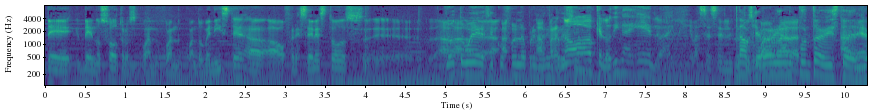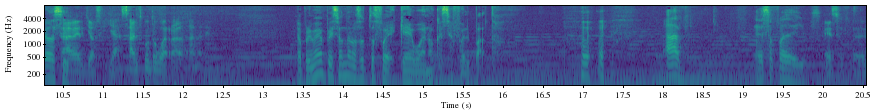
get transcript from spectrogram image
de, de nosotros cuando, cuando, cuando viniste a, a ofrecer estos... eh, Yo te voy a decir cuál fue la primera para- impresión. No, que lo diga él. Ay, me vas a hacer No, quiero oír el guarradas. punto de vista A del ver, Yossi. A ver, Yossi, ya, sales con tu guarrada, ándale. La primera impresión de nosotros fue, qué bueno que se fue el pato. Ah, eso fue de ellos. Eso fue...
